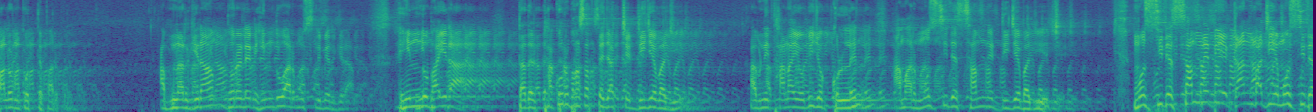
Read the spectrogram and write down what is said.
পালন করতে পারবে। আপনার গ্রাম ধরেলেন হিন্দু আর মুসলিমের গ্রাম। হিন্দু ভাইরা তাদের ঠাকুর ভাসাতে যাচ্ছে ডিজে বাজিয়ে। আপনি থানায় অভিযোগ করলেন, আমার মসজিদের সামনে ডিজে বাজিয়েছে। মসজিদের সামনে দিয়ে গান বাজিয়ে মসজিদে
